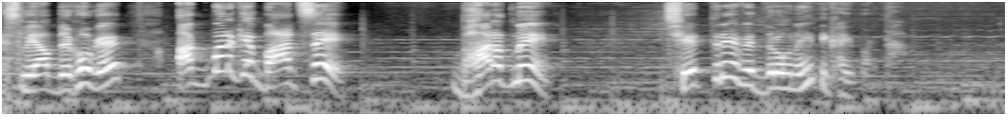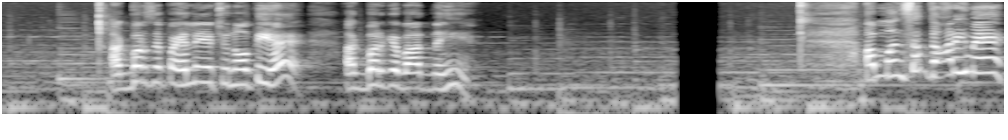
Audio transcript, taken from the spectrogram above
इसलिए आप देखोगे, अकबर के बाद से भारत में क्षेत्रीय विद्रोह नहीं दिखाई पड़ता। अकबर से पहले यह चुनौती है, अकबर के बाद नहीं है। अब मनसबदारी में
